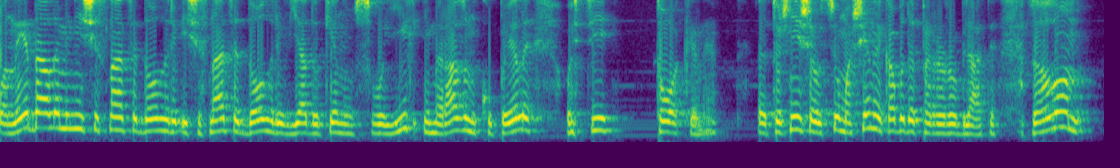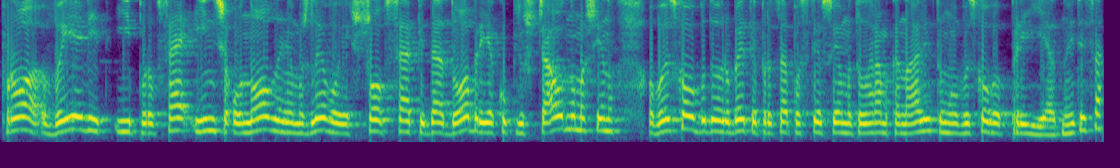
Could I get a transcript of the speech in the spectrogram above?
Вони дали мені 16 доларів, і 16 доларів я докинув своїх, і ми разом купили ось ці токени. Е, Точніше, оцю машину, яка буде переробляти. Загалом про вивід і про все інше оновлення, можливо, якщо все піде добре, я куплю ще одну машину. Обов'язково буду робити про це пости в своєму телеграм-каналі, тому обов'язково приєднуйтеся.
